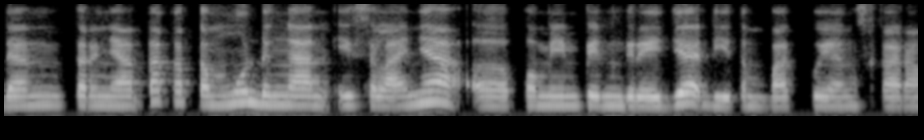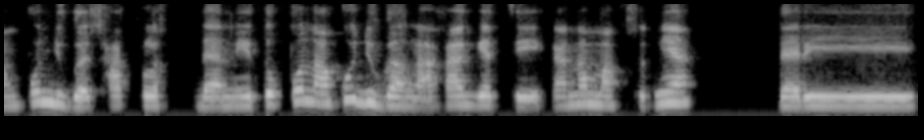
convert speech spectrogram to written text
dan ternyata ketemu dengan istilahnya uh, pemimpin gereja di tempatku yang sekarang pun juga saklek dan itu pun aku juga nggak kaget sih karena maksudnya dari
